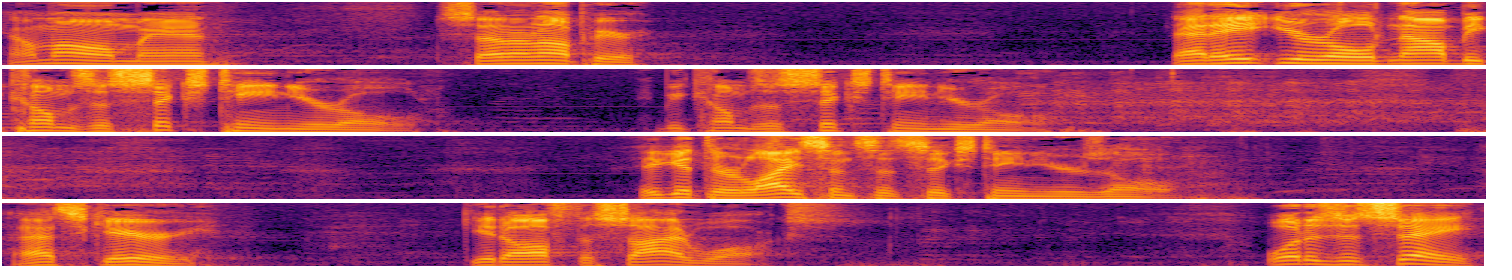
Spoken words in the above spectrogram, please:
Come on, man. Set on up here. That eight year old now becomes a 16 year old. He becomes a 16 year old. they get their license at 16 years old. That's scary. Get off the sidewalks. What does it say?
